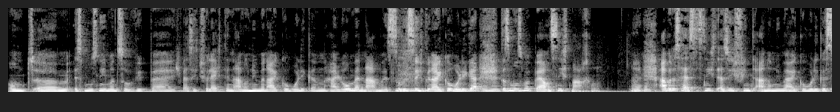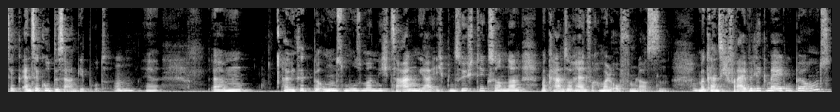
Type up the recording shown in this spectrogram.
und ähm, es muss niemand so wie bei, ich weiß nicht, vielleicht den anonymen Alkoholikern, hallo, mein Name ist sowieso, ich bin Alkoholiker, mhm. das muss man bei uns nicht machen. Okay. Aber das heißt jetzt nicht, also ich finde anonyme Alkoholiker sehr, ein sehr gutes Angebot. Mhm. Ja. Ähm, aber wie gesagt, bei uns muss man nicht sagen, ja, ich bin süchtig, sondern man kann es auch einfach mal offen lassen. Mhm. Man kann sich freiwillig melden bei uns.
